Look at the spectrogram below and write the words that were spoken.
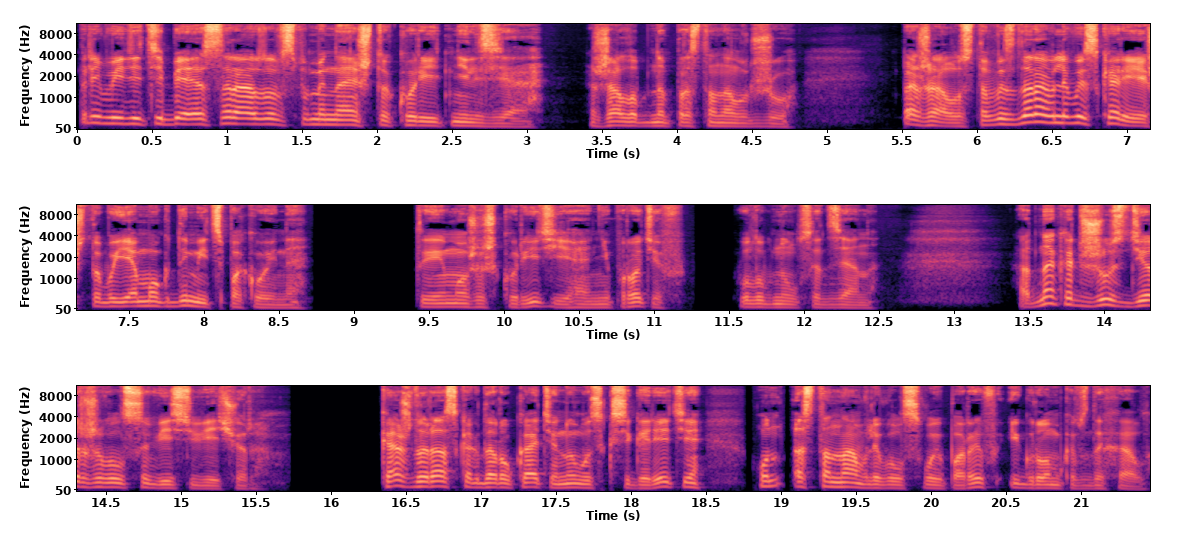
«При виде тебя я сразу вспоминаю, что курить нельзя», жалобно простонал Джу. Пожалуйста, выздоравливай скорее, чтобы я мог дымить спокойно. Ты можешь курить, я не против, улыбнулся Дзян. Однако Джу сдерживался весь вечер. Каждый раз, когда рука тянулась к сигарете, он останавливал свой порыв и громко вздыхал.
